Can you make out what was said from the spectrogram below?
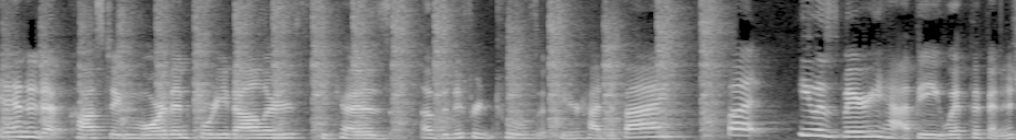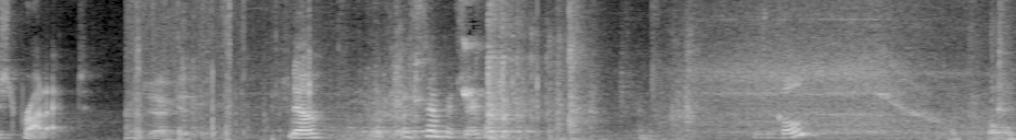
It ended up costing more than $40 because of the different tools that Peter had to buy, but he was very happy with the finished product. Jacket. No. What's, what's the temperature? Is it cold? Cold.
